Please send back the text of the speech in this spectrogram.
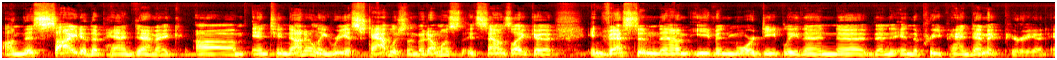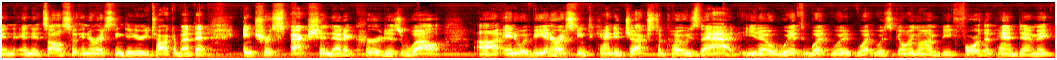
on this side of the pandemic, um, and to not only reestablish them, but almost it sounds like uh, invest in them even more deeply than uh, than in the pre-pandemic period. And and it's also interesting to hear you talk about that introspection that occurred as well. Uh, and it would be interesting to kind of juxtapose that, you know, with what what was going on before the pandemic,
